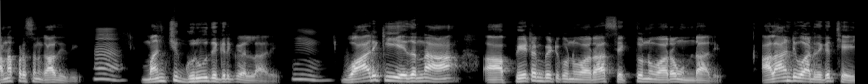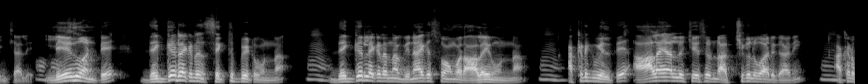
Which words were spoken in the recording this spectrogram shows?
అన్నప్రసన్న కాదు ఇది. మంచి గురువు దగ్గరికి వెళ్ళాలి. వారికి ఏదన్నా ఆ పీఠం పెట్టుకున్న వారా శక్తి ఉన్నవారో ఉండాలి. అలాంటి వారి దగ్గర చేయించాలి. లేదు అంటే దగ్గర ఎక్కడైనా శక్తి పీఠం ఉన్నా దగ్గరలో ఎక్కడైనా వినాయక స్వామి వారి ఆలయం ఉన్నా అక్కడికి వెళ్తే ఆలయాల్లో చేసే అర్చకుల వారు కానీ అక్కడ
